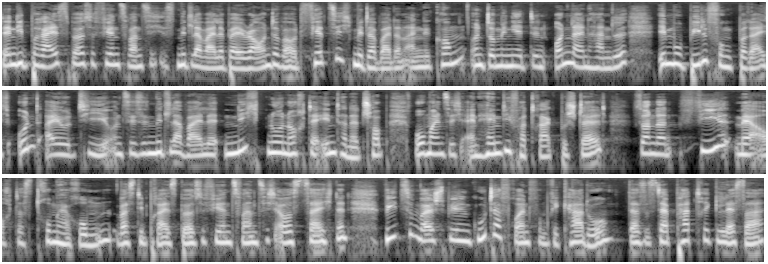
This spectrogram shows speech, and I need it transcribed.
denn die Preisbörse 24 ist mittlerweile bei roundabout 40 Mitarbeitern angekommen und dominiert den Onlinehandel im Mobilfunkbereich und IoT. Und sie sind mittlerweile nicht nur noch der Internetshop, wo man sich einen Handyvertrag bestellt, sondern viel mehr auch das Drumherum, was die Preisbörse 24 auszeichnet, wie zum Beispiel ein guter Freund vom Ricardo, das ist der Patrick Lesser,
